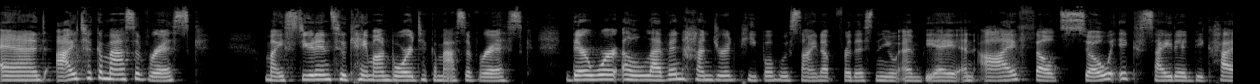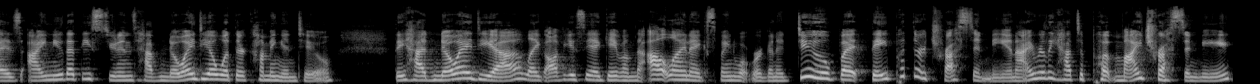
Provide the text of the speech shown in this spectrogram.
And I took a massive risk my students who came on board took a massive risk. There were 1100 people who signed up for this new MBA and I felt so excited because I knew that these students have no idea what they're coming into. They had no idea. Like, obviously, I gave them the outline. I explained what we're going to do, but they put their trust in me. And I really had to put my trust in me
